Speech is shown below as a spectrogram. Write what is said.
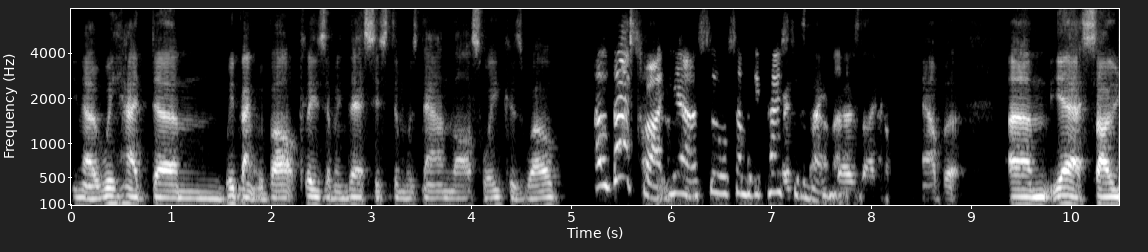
you know, we had um, we banked with Barclays. I mean, their system was down last week as well. Oh, that's right. Yeah, I saw somebody posting about that. Thursday now, but um, yeah, so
